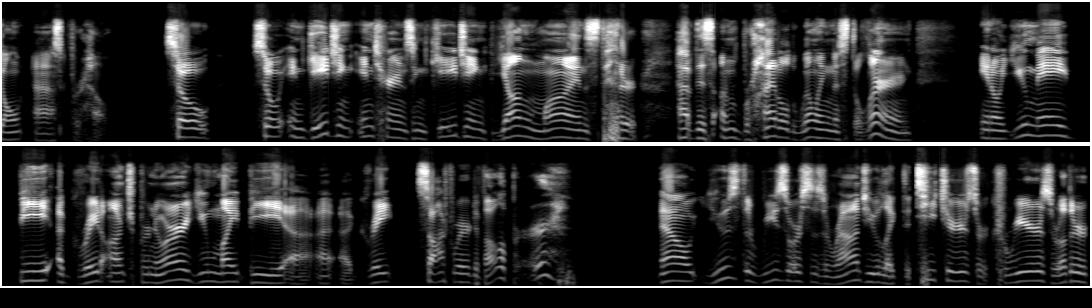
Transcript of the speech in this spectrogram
don't ask for help. So so engaging interns, engaging young minds that are have this unbridled willingness to learn, you know, you may be a great entrepreneur, you might be a, a great software developer. Now use the resources around you, like the teachers or careers or other,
